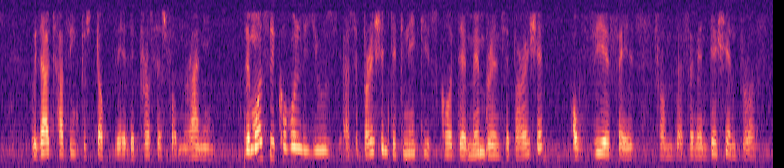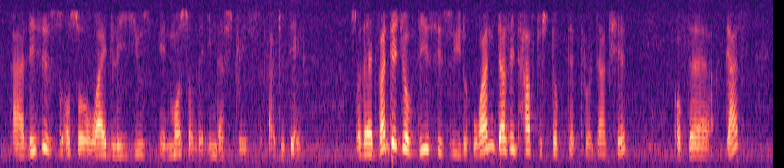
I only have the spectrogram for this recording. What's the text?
without having to stop the, the process from running. The most commonly used uh, separation technique is called the membrane separation of VFAs from the fermentation broth. Uh, this is also widely used in most of the industries uh, today. So the advantage of this is one doesn't have to stop the production of the gas.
